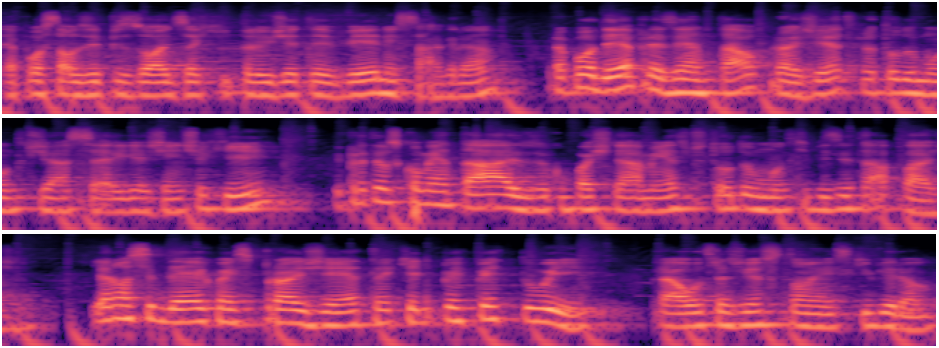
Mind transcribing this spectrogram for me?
é postar os episódios aqui pelo IGTV no Instagram, para poder apresentar o projeto para todo mundo que já segue a gente aqui e para ter os comentários e o compartilhamento de todo mundo que visita a página. E a nossa ideia com esse projeto é que ele perpetue para outras gestões que virão.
